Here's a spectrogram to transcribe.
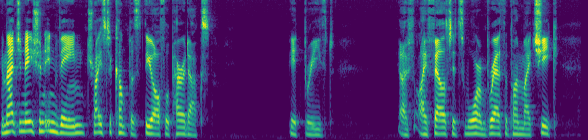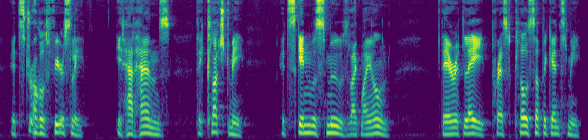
Imagination in vain tries to compass the awful paradox. It breathed. I, I felt its warm breath upon my cheek. It struggled fiercely. It had hands. They clutched me. Its skin was smooth like my own. There it lay, pressed close up against me,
